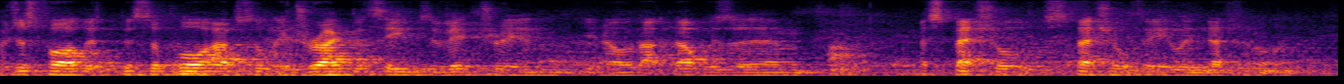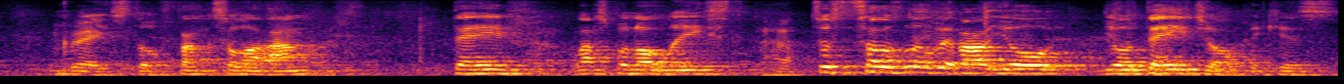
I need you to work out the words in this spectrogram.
I just thought that the support absolutely dragged the team to victory, and you know that that was um, a special special feeling definitely. Great stuff. Thanks a lot, Ant. Dave, last but not least, just tell us a little bit about your, your day job because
